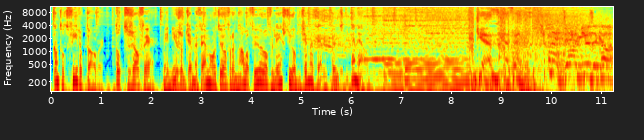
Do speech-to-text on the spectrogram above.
kan tot 4 oktober. Tot zover. Meer nieuws op Jam FM hoort u over een half uur of leest u op jamfm.nl. Jam FM. Turn that damn music up.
